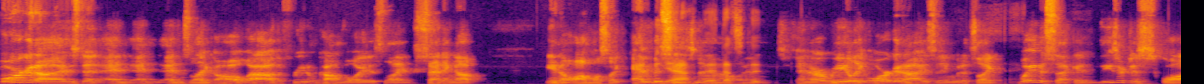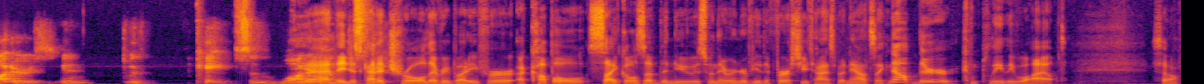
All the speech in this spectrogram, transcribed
organized and and and and it's like oh wow the freedom convoy is like setting up you know almost like embassies Yeah, now and that's the- and, are really organizing but it's like wait a second these are just squatters in with capes and water yeah, and they just kind of trolled everybody for a couple cycles of the news when they were interviewed the first few times. But now it's like, no, they're completely wild. So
